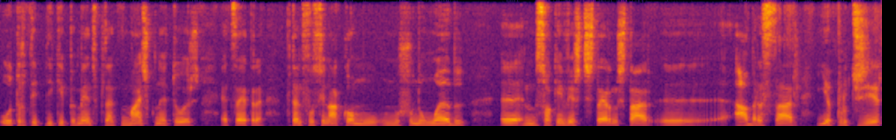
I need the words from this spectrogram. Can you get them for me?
outro tipo de equipamentos, portanto, mais conectores, etc. Portanto, funcionar como, no fundo, um hub eh, só que em vez de externo estar uh, a abraçar e a proteger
